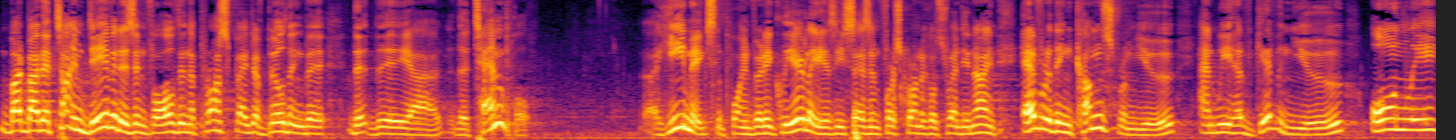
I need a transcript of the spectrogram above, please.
But by the time David is involved in the prospect of building the, the, the, uh, the temple, uh, he makes the point very clearly, as he says in 1 Chronicles 29 everything comes from you, and we have given you only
